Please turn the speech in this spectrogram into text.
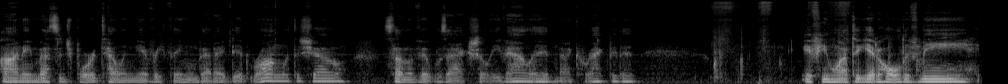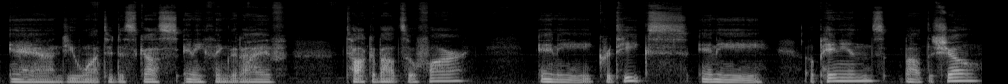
on a message board telling me everything that I did wrong with the show, some of it was actually valid and I corrected it. If you want to get a hold of me and you want to discuss anything that I've talked about so far, any critiques, any opinions about the show,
